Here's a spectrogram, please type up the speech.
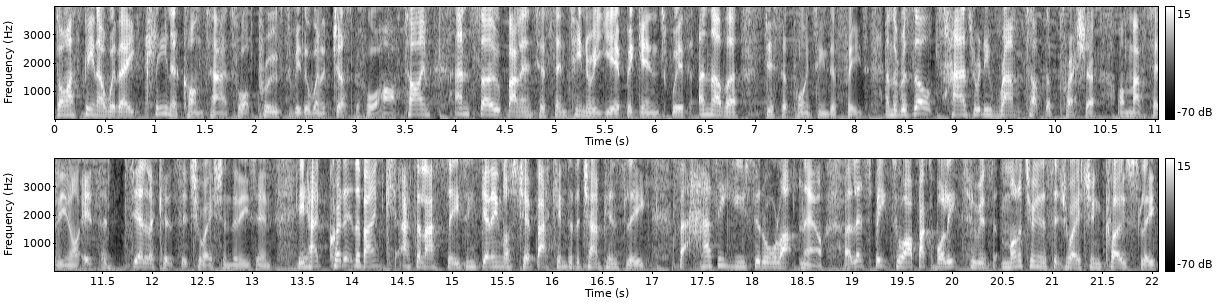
Tomas Pina with a cleaner contact for what proved to be the winner just before half time, and so Valencia's centenary year begins with another disappointing defeat. And the result has really ramped up the pressure on Marcelino. It's a delicate situation that he's in. He had credit in the bank after last season, getting Los back into the Champions League, but has he used it all up now? Uh, let's speak to our Paco Polit, who is monitoring the situation closely.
